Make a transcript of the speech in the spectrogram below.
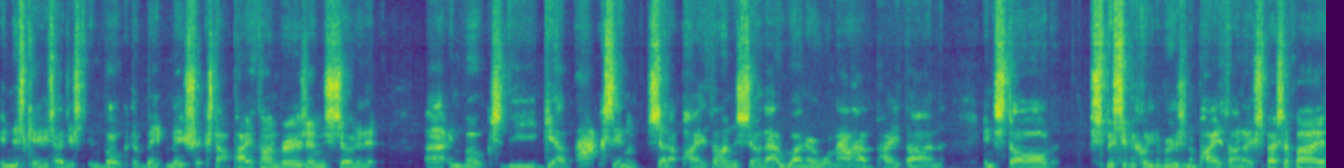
In this case, I just invoked the matrix.python version so that it uh, invokes the GitHub action setup Python. So that runner will now have Python installed, specifically the version of Python I specify.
